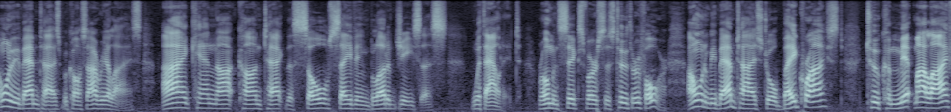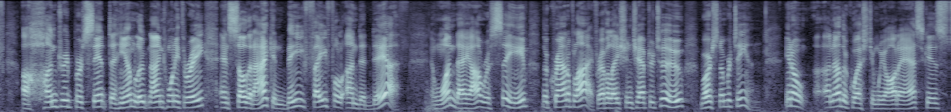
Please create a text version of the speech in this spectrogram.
I want to be baptized because I realize I cannot contact the soul saving blood of Jesus without it. Romans 6, verses 2 through 4. I want to be baptized to obey Christ, to commit my life a hundred percent to Him, Luke 9 23, and so that I can be faithful unto death. And one day I'll receive the crown of life. Revelation chapter 2, verse number 10. You know, another question we ought to ask is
